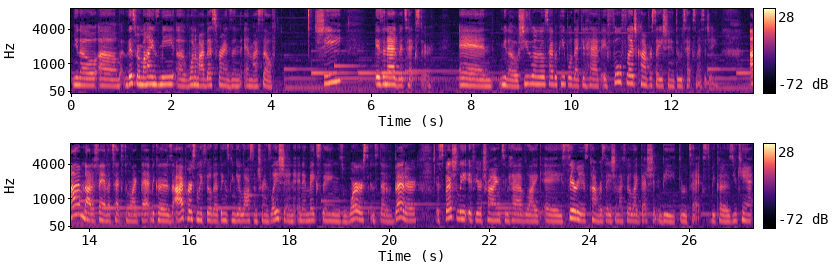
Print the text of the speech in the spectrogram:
You know, um, this reminds me of one of my best friends and, and myself. She is an avid texter. And, you know, she's one of those type of people that could have a full fledged conversation through text messaging. I'm not a fan of texting like that because I personally feel that things can get lost in translation and it makes things worse instead of better, especially if you're trying to have like a serious conversation. I feel like that shouldn't be through text because you can't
